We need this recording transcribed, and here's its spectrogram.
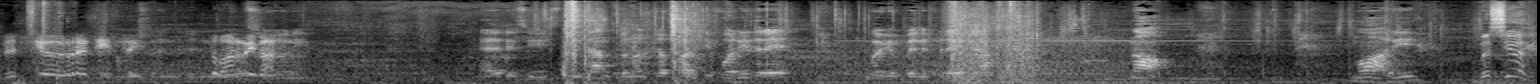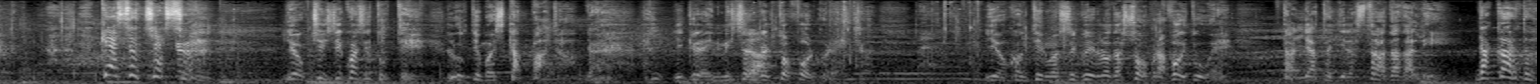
Monsieur, resisti! Sto arrivando! Eh, resisti, tanto ne ho già fatti fuori tre. Voi che ve ne frega? No. Muori? Monsieur! Che è successo? Li ho uccisi quasi tutti. L'ultimo è scappato. I Grain mi serve il tuo Fulgurate. Io continuo a seguirlo da sopra, voi due. Tagliategli la strada da lì. D'accordo.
